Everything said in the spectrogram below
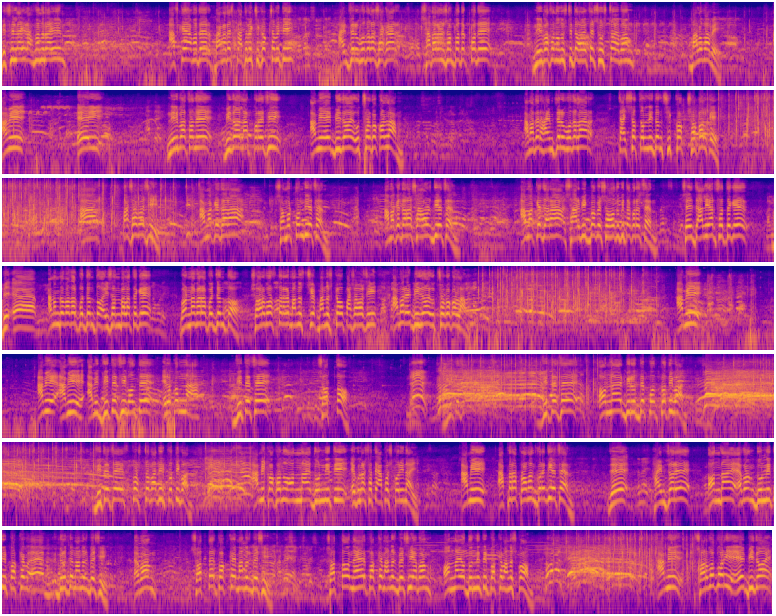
বিসমিল্লাহ রহমানুর রাহিম। আজকে আমাদের বাংলাদেশ প্রাথমিক শিক্ষক সমিতি আইনসের উপজেলা শাখার সাধারণ সম্পাদক পদে নির্বাচন অনুষ্ঠিত হয়েছে সুষ্ঠু এবং ভালোভাবে। আমি এই নির্বাচনে বিজয় লাভ করেছি। আমি এই বিজয় উৎসর্গ করলাম। আমাদের হাইমচের উপজেলার চারশো চল্লিশ জন শিক্ষক সকলকে। আর পাশাপাশি আমাকে যারা সমর্থন দিয়েছেন, আমাকে যারা সাহস দিয়েছেন, আমাকে যারা সার্বিকভাবে সহযোগিতা করেছেন, সেই জালিয়ারছ থেকে আনন্দবাজার পর্যন্ত, ঈশানবালা থেকে গন্ডামারা পর্যন্ত সর্বস্তরের মানুষ মানুষকেও পাশাপাশি আমার এই বিজয় উৎসর্গ করলাম। আমি আমি আমি আমি জিতেছি বলতে এরকম না। জিতেছে সত্য। জিতেছে অন্যায়ের বিরুদ্ধে প্রতিবাদ। জিতেছে স্পষ্টবাদীর প্রতিবাদ। আমি কখনো অন্যায়, দুর্নীতি এগুলোর সাথে আপোষ করি নাই। আমি, আপনারা প্রমাণ করে দিয়েছেন। যে হাইমচরে অন্যায় এবং দুর্নীতির পক্ষে বিরুদ্ধে মানুষ বেশি এবং সত্যের পক্ষে মানুষ বেশি। সত্য ন্যায়ের পক্ষে মানুষ বেশি এবং অন্যায় ও দুর্নীতির পক্ষে মানুষ কম। আমি সর্বোপরি এই বিজয়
